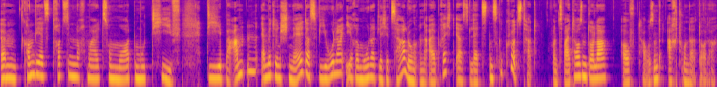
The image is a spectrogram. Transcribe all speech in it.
Ähm, kommen wir jetzt trotzdem noch mal zum Mordmotiv. Die Beamten ermitteln schnell, dass Viola ihre monatliche Zahlung an Albrecht erst letztens gekürzt hat. Von 2000 Dollar auf 1800 Dollar.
